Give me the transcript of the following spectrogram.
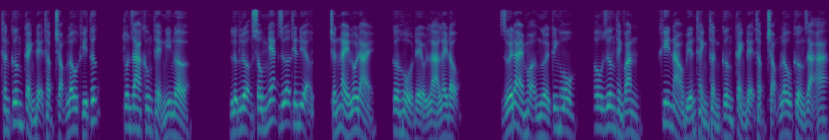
Thần cương cảnh đệ thập trọng lâu khí tức, tuôn ra không thể nghi ngờ. Lực lượng sông nhét giữa thiên địa, chấn này lôi đài, cơ hồ đều là lay động. Dưới đài mọi người kinh hô, Âu Dương Thành Văn, khi nào biến thành thần cương cảnh đệ thập trọng lâu cường giả a?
